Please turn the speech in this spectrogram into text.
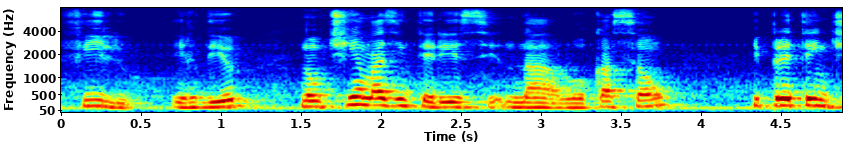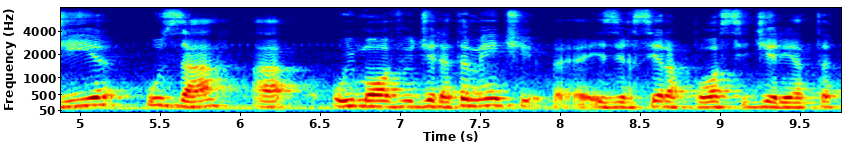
filho, herdeiro, não tinha mais interesse na locação e pretendia usar a, o imóvel diretamente, eh, exercer a posse direta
